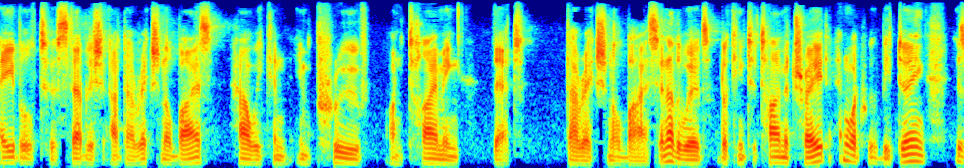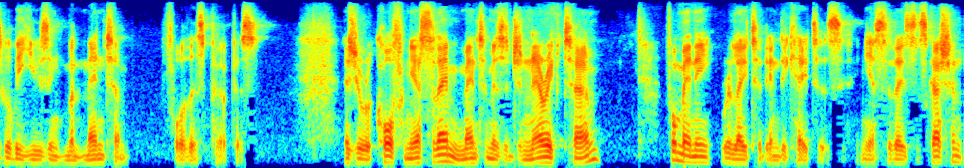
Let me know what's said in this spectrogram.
able to establish our directional bias, how we can improve on timing that directional bias. In other words, looking to time a trade, and what we'll be doing is we'll be using momentum for this purpose. As you recall from yesterday, momentum is a generic term for many related indicators. In yesterday's discussion,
